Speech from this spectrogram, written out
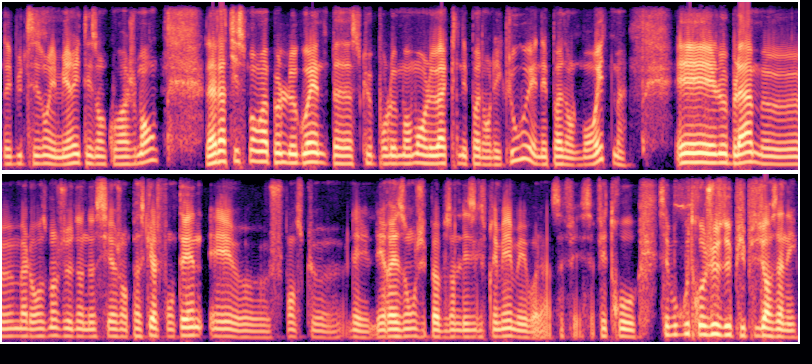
début de saison, il mérite les encouragements. L'avertissement m'appelle Le Gwen parce que pour le moment, le hack n'est pas dans les clous et n'est pas dans le bon rythme. Et le blâme, euh, malheureusement, je le donne aussi à Jean-Pascal Fontaine et euh, je pense que les, les raisons, j'ai pas besoin de les exprimer, mais voilà, ça fait, ça fait trop, c'est beaucoup trop juste depuis plusieurs années.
